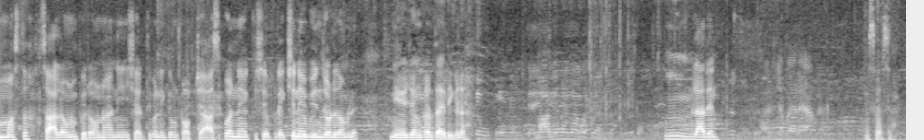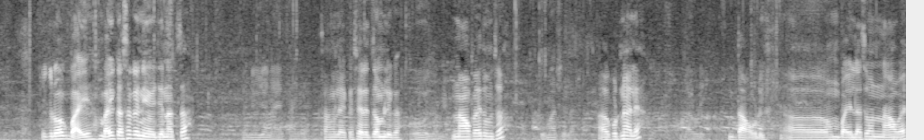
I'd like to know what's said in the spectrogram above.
मस्त चालवणं फिरवणं आणि शर्ती पण एकदम टॉपच्या आज पण एक प्रेक्षणीय बिनजोड जमले. नियोजन करताय तिकडं लादेन. असं असं. इकडं बघ बाई. बाई कसं काय नियोजनाचा नियोजन आहे? चांगलं चांगलं आहे. का शर्यत जमली का? हो जमलं. नाव काय तुमचं? कुमार शिला अं, कुठनं आल्या? दावडी. अं, बैलाचं नाव आहे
